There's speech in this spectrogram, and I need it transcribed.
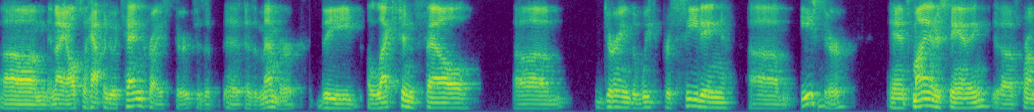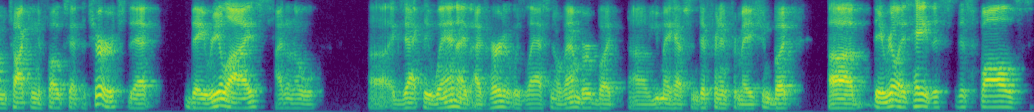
Um, and I also happen to attend Christ Church as a as a member. The election fell um, during the week preceding um, Easter, and it's my understanding uh, from talking to folks at the church that they realized I don't know uh, exactly when. I've, I've heard it was last November, but uh, you may have some different information. But uh, they realized, hey, this this falls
